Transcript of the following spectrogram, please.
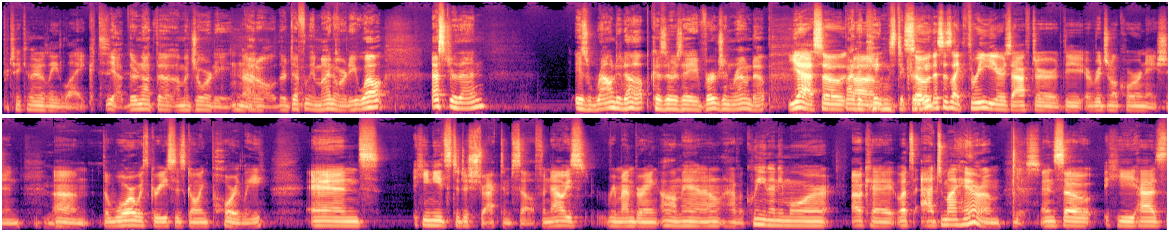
particularly liked yeah they're not the a majority No. at all they're definitely a minority well esther then is rounded up because there's a virgin roundup Yeah, so By the um, king's decree. So this is like three years after the original coronation. Mm-hmm. Um, the war with Greece is going poorly, and he needs to distract himself. And now he's remembering, oh man, I don't have a queen anymore. Okay, let's add to my harem. yes And so he has,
